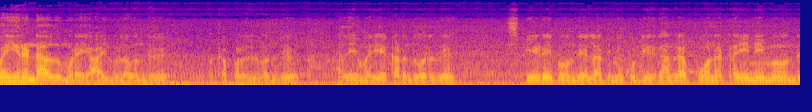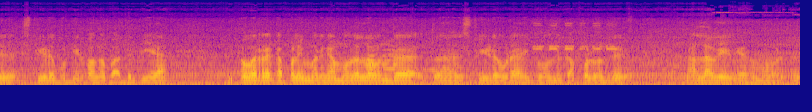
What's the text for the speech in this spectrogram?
இப்போ இரண்டாவது முறை ஆய்வில் வந்து கப்பல் வந்து அதே மாதிரியே கடந்து வருது. ஸ்பீடை இப்போ வந்து எல்லாத்தையுமே கூட்டியிருக்காங்க. போன ட்ரெயினையுமே வந்து ஸ்பீடை கூட்டியிருப்பாங்க பார்த்துருப்பிய? இப்போ வர்ற கப்பலையும் பாருங்க முதல்ல வந்த ஸ்பீடை விட இப்போ வந்து கப்பல் வந்து நல்லாவே வேகமாக வருது.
